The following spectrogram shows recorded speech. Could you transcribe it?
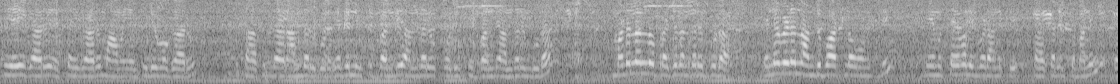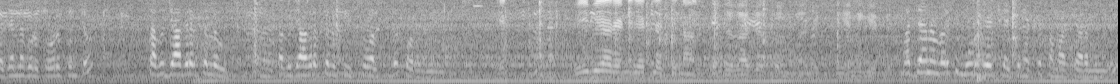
సిఐ గారు ఎస్ఐ గారు మా ఎంపీడీఓ గారు తహసీల్దార్ అందరూ కూడా రెవెన్యూ సిబ్బంది అందరూ పోలీస్ సిబ్బంది అందరం కూడా మండలంలో ప్రజలందరికీ కూడా ఎల్లవేళలా అందుబాటులో ఉండి మేము సేవలు ఇవ్వడానికి సహకరించమని ప్రజలను కూడా కోరుకుంటూ తగు జాగ్రత్తలు తగు జాగ్రత్తలు తీసుకోవాల్సిందే కోరడం మధ్యాహ్నం వరకు మూడు గేట్లు ఎత్తినట్టు సమాచారం ఉంది.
